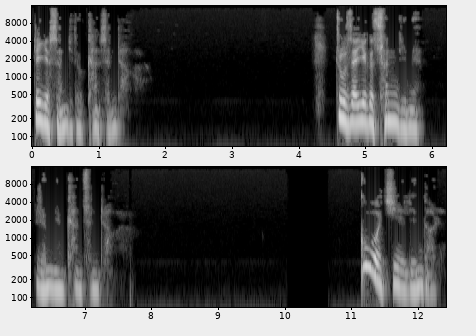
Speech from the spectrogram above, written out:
这一省里头看省长啊，住在一个村里面，人民看村长啊，各级领导人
